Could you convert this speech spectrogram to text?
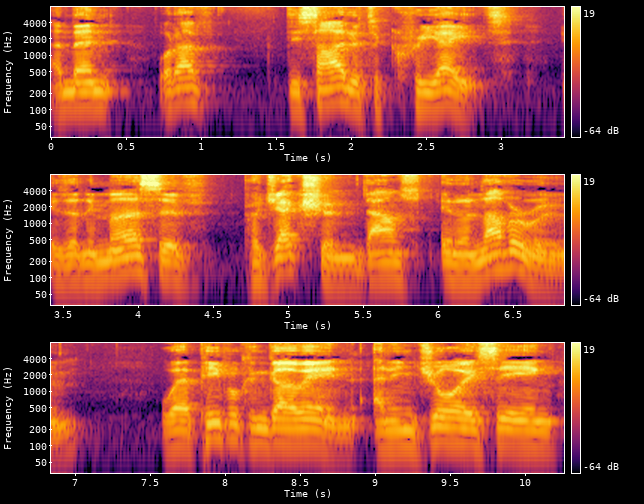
And then what I've decided to create is an immersive projection down in another room where people can go in and enjoy seeing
